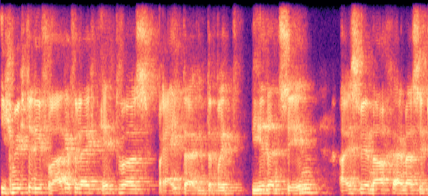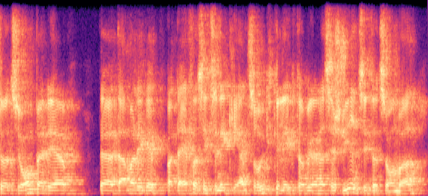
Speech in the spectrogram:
Ich möchte die Frage vielleicht etwas breiter interpretierend sehen, als wir nach einer Situation, bei der der damalige Parteivorsitzende Kern zurückgelegt hat, in einer sehr schwierigen Situation war,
